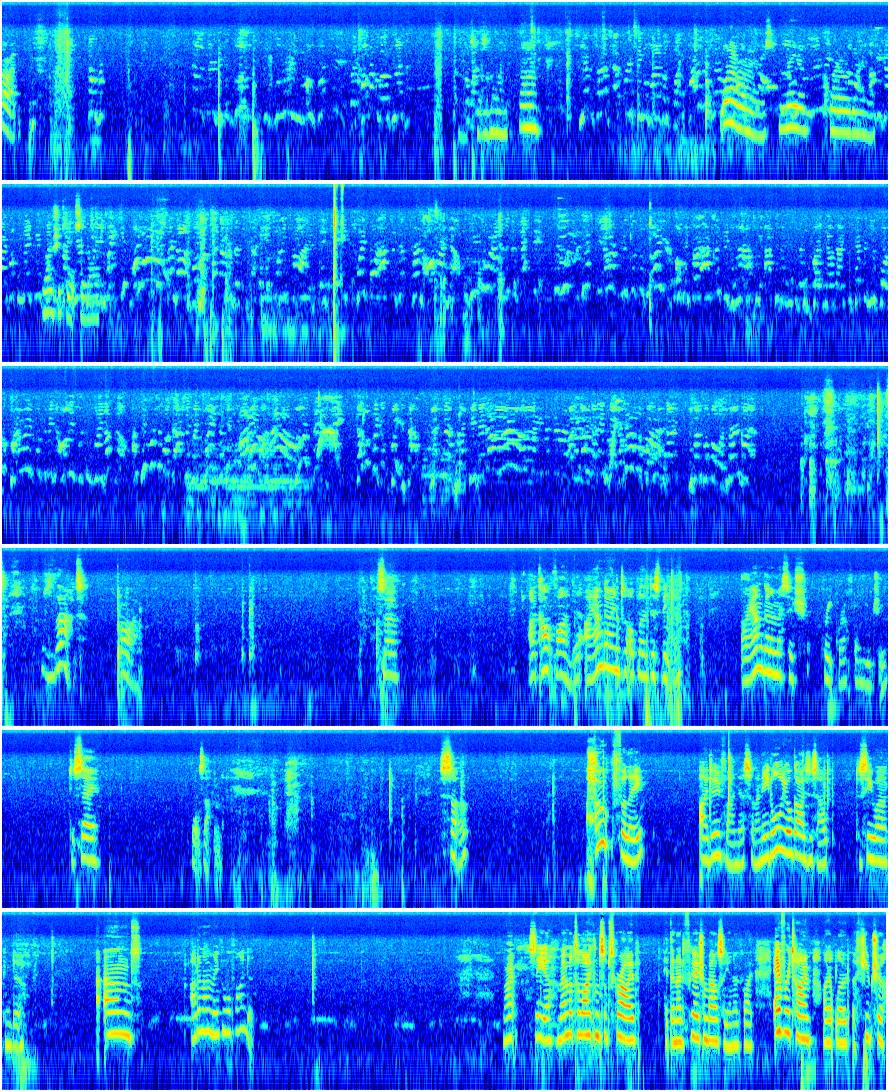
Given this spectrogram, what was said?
Alright. Um, whatever her name is, Maya. Why does she talk so loud? What's that? Alright. So, I can't find it. I am going to upload this video. I am going to message KreekCraft on YouTube to say what's happened. So, hopefully, I do find this, and I need all your guys' help to see what I can do. And I don't know, maybe we'll find it. Right, see ya. Remember to like and subscribe. Hit the notification bell so you're notified every time I upload a future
